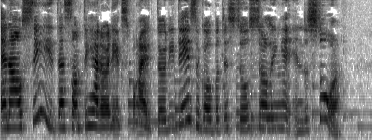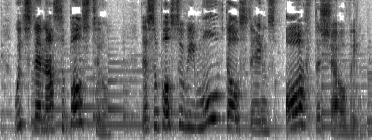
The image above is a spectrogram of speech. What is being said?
And I'll see that something had already expired 30 days ago, but they're still selling it in the store, which they're not supposed to. They're supposed to remove those things off the shelving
